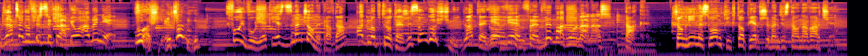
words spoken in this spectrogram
Dlaczego wszyscy chrapią, a my nie? Właśnie, czemu? Twój wujek jest zmęczony, prawda? A globtroterzy są gośćmi, dlatego... Wiem, wiem, Fred, wypadło na nas. Tak. Ciągnijmy słomki, kto pierwszy będzie stał na warcie.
